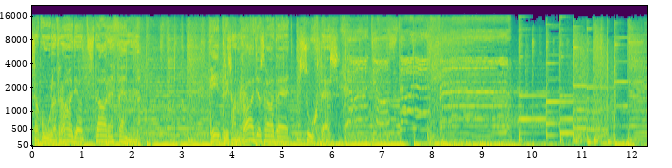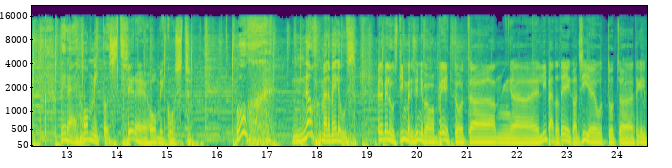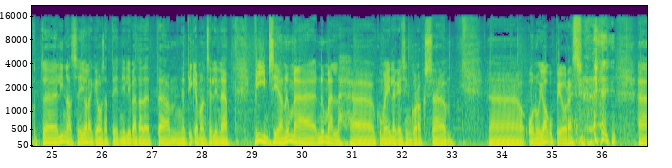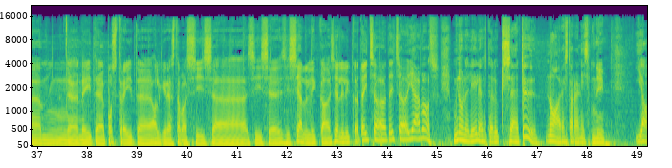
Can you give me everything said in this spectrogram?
sa kuulad raadiot Star FM. eetris on raadiosaade Suhtes tere hommikust. tere hommikust. uh, noh, me oleme elus. Me oleme elus, Timmeri sünnipäev on peetud äh,. Äh, libeda teega on siia jõutud äh,. tegelikult äh, linnas ei olegi osad teed nii libedad, et äh, pigem on selline Viimsi ja Nõmme, Nõmmel äh,, kui ma eile käisin korraks äh, äh, onu Jaagupi juures ähm, neid postreid äh, allkirjastamas, siis, siis, siis seal oli ikka, seal oli ikka täitsa, täitsa jää maas. minul oli eile õhtul üks töö Noa restoranis. nii. Ja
